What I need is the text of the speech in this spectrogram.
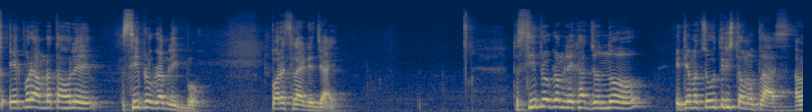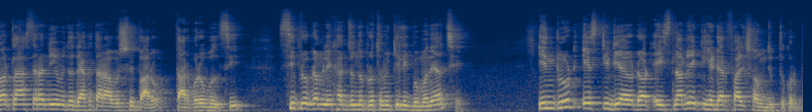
তো এরপরে আমরা তাহলে সি প্রোগ্রাম লিখব। পরের স্লাইডে যাই। তো সি প্রোগ্রাম লেখার জন্য এটি আমার চৌত্রিশতম ক্লাস। আমার ক্লাস যারা নিয়মিত দেখো, তারা অবশ্যই পারো। তারপরেও বলছি সি প্রোগ্রাম লেখার জন্য প্রথমে কি লিখব মনে আছে? ইনক্লুড এসটিডিআই ডট এইচ নামে একটি হেডার ফাইল সংযুক্ত করব।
